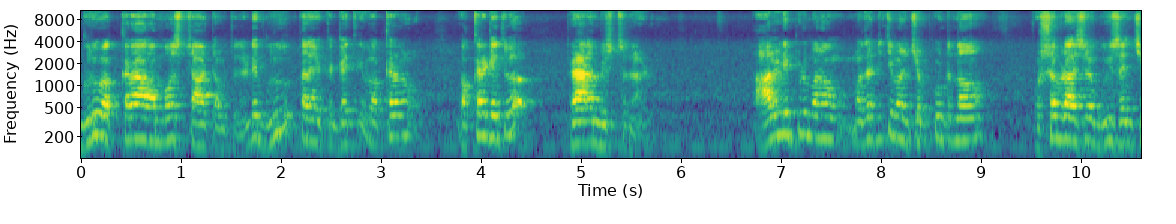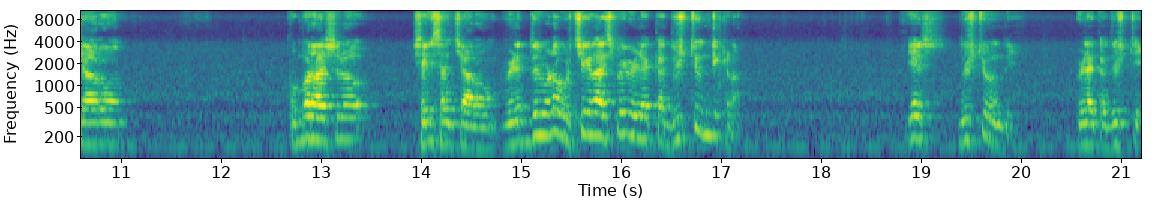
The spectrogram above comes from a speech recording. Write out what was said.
గురు వక్రారంభం స్టార్ట్ అవుతుంది. అంటే గురువు తన యొక్క గతి వక్ర వక్రగతిలో ప్రారంభిస్తున్నాడు. ఆల్రెడీ ఇప్పుడు మనం మొదటి నుంచి మనం చెప్పుకుంటున్నాం వృషభ రాశిలో గురు సంచారం కుంభరాశిలో శని సంచారం వీళ్ళిద్దరు కూడా వృశ్చిక రాశిపై వీళ్ళ యొక్క దృష్టి ఉంది ఇక్కడ. ఎస్ దృష్టి ఉంది. వీళ్ళ యొక్క దృష్టి.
